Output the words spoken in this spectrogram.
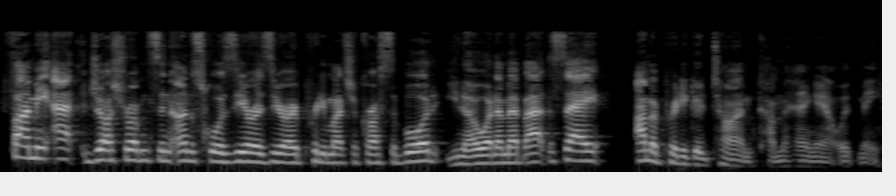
Find me at Josh Robinson underscore zero zero pretty much across the board. You know what I'm about to say. I'm a pretty good time. Come hang out with me.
